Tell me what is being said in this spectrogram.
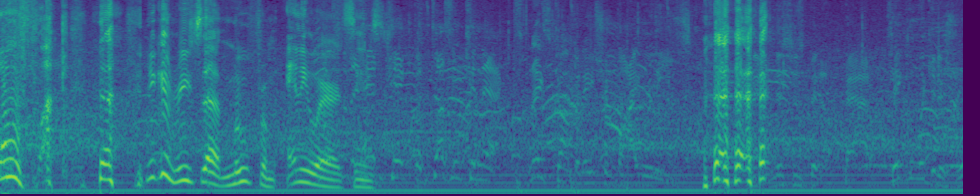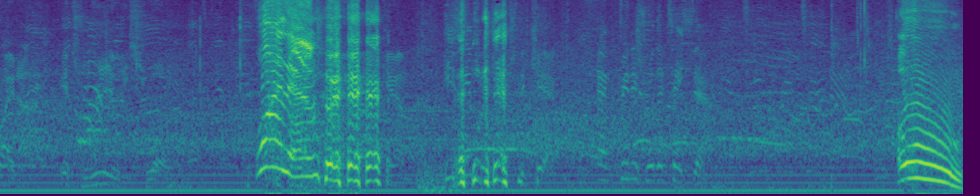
Oh, fuck. you can reach that move from anywhere, it seems. kick, but doesn't connect. Nice combination by Lee. Whatever. Oh.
